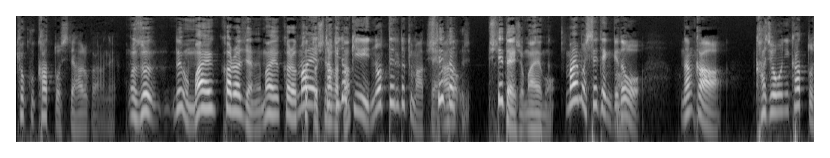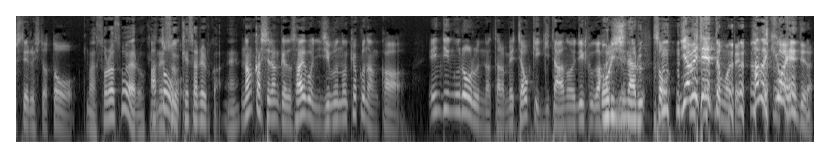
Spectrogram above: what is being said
曲カットしてはるからね。まあ、そでも前からじゃない？前からカッ前、トしてなか時った？々乗ってる時もあって。してたしてたでしょ、前も。前もしててんけど、なんか、過剰にカットしてる人と、まあ、そりゃそうやろうけどね。あとすぐ消されるからね。なんか知らんけど、最後に自分の曲なんか、エンディングロールになったらめっちゃ大きいギターのリフがオリジナル。そう。やめてって思って。話聞こえへんってなる。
